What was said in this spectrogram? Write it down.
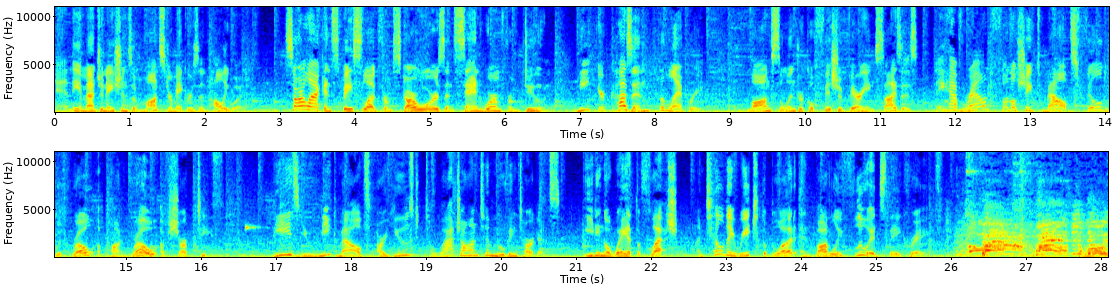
and the imaginations of monster makers in Hollywood. Sarlacc and Space Slug from Star Wars and Sandworm from Dune. Meet your cousin, the lamprey. Long cylindrical fish of varying sizes, they have round funnel shaped mouths filled with row upon row of sharp teeth. These unique mouths are used to latch on to moving targets, eating away at the flesh until they reach the blood and bodily fluids they crave. Ah, ah, come on.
